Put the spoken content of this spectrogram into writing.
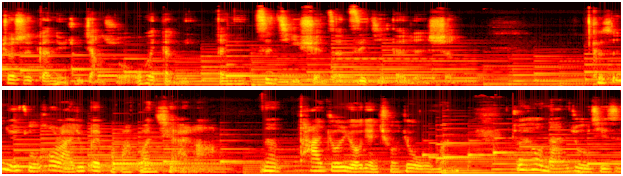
就是跟女主讲说：“我会等你，等你自己选择自己的人生。”可是女主后来就被爸爸关起来了，那他就有点求救无门。最后男主其实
